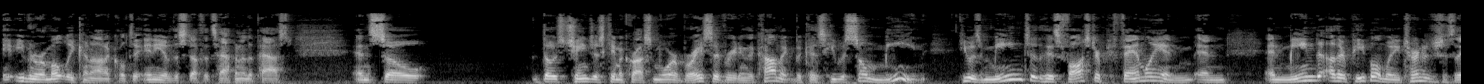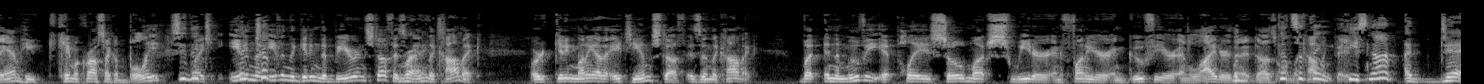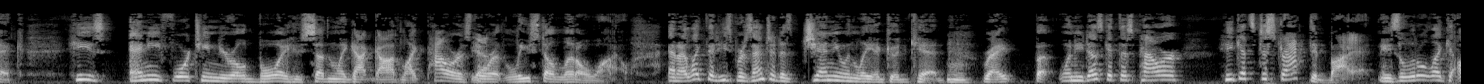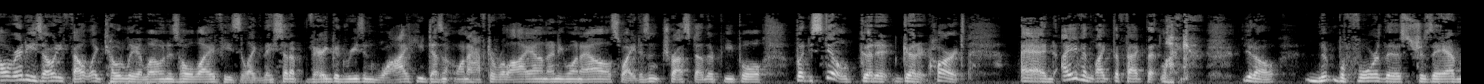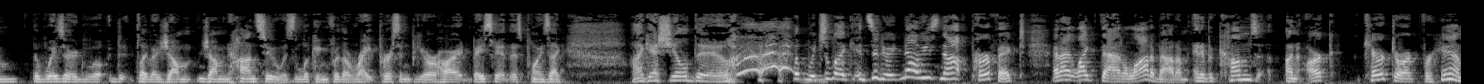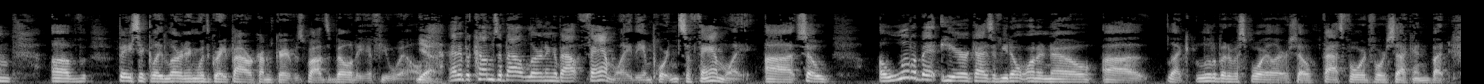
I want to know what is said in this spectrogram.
even remotely canonical to any of the stuff that's happened in the past. And so those changes came across more abrasive reading the comic because he was so mean. He was mean to his foster family and and and mean to other people. And when he turned into Shazam, he came across like a bully. See, they like even they the took- even the getting the beer and stuff is Right. in the comic, or getting money out of ATM stuff is in the comic. But in the movie, it plays so much sweeter and funnier and goofier and lighter than it does on That's the, the, comic thing. page. He's not a dick. He's any 14 year old boy who suddenly got godlike powers Yeah. for at least a little while. And I like that he's presented as genuinely a good kid, Mm-hmm. right? But when he does get this power, he gets distracted by it. He's a little like already, he's already felt like totally alone his whole life. He's like, they set up very good reason why he doesn't want to have to rely on anyone else, why he doesn't trust other people, but still good at, good at heart. And I even like the fact that, like, you know, before this, Shazam, the wizard, played by Jean, Jean Hounsou, was looking for the right person, pure heart. Basically, at this point, he's like, I guess you'll do. Which, like, insinuate, no, he's not perfect. And I like that a lot about him. And it becomes an arc, character arc for him of basically learning with great power comes great responsibility, if you will. Yeah. And it becomes about learning about family, the importance of family. Uh, so a little bit here, guys, if you don't want to know, uh, like a little bit of a spoiler, so fast forward for a second, but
